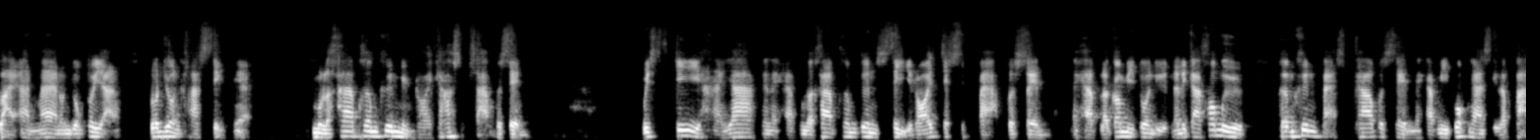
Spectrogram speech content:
หลายอันมากนนยกตัวอย่าง รถยนต์คลาสสิกเนี่ยมูลค่าเพิ่มขึ้น 193เปอร์เซ็นต์วิสกี้หายากเนี่ยนะครับมูลค่าเพิ่มขึ้น 478เปอร์เซ็นต์นะครับแล้วก็มีตัวอื่นนาฬิกาข้อมือเพิ่มขึ้น 89เปอร์เซ็นต์นะครับมีพวกงานศิลปะ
